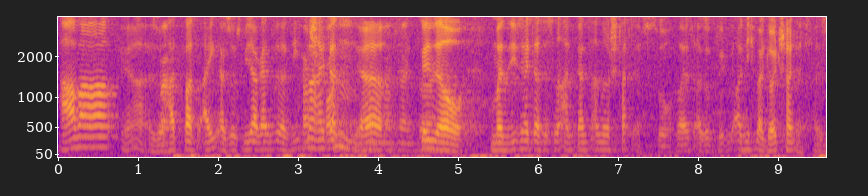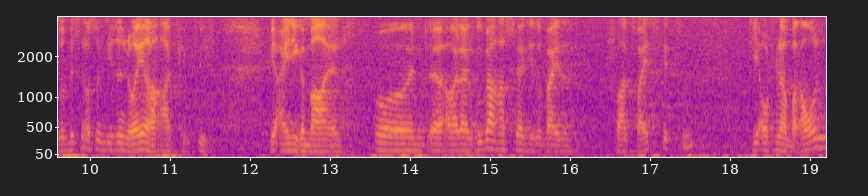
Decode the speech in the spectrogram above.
aber ja, also Ja. hat was eigen, also ist wieder ganz, da sieht man halt, dass es, ja, genau. Und man sieht halt, dass es eine an- ganz andere Stadt ist, so, weil es also nicht mal Deutschland ist. Also so ein bisschen auch so diese neuere Art, wie, wie, einige malen. Und, äh, aber darüber hast du ja diese beiden Schwarz-Weiß-Skizzen, die auf einer braun,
